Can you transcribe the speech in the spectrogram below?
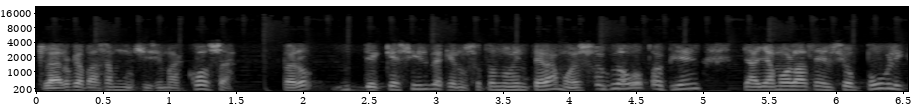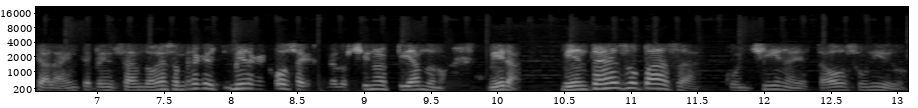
Claro que pasan muchísimas cosas, pero ¿de qué sirve que nosotros nos enteramos? Eso el globo, pues bien, ya llamó la atención pública, la gente pensando en eso. Mira que, mira qué cosa, que los chinos espiándonos. Mira, mientras eso pasa con China y Estados Unidos,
